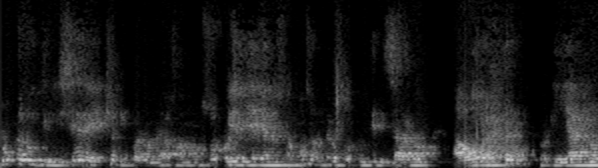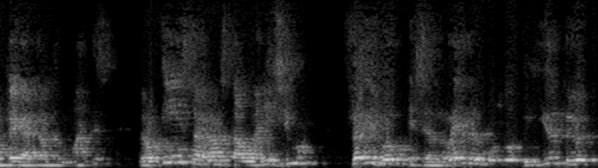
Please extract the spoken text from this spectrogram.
nunca lo utilicé, de hecho, ni cuando era famoso. Hoy en día ya no es famoso, no tengo por qué utilizarlo ahora, porque ya no pega tanto como antes. Pero Instagram está buenísimo. Facebook es el rey del mundo y YouTube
